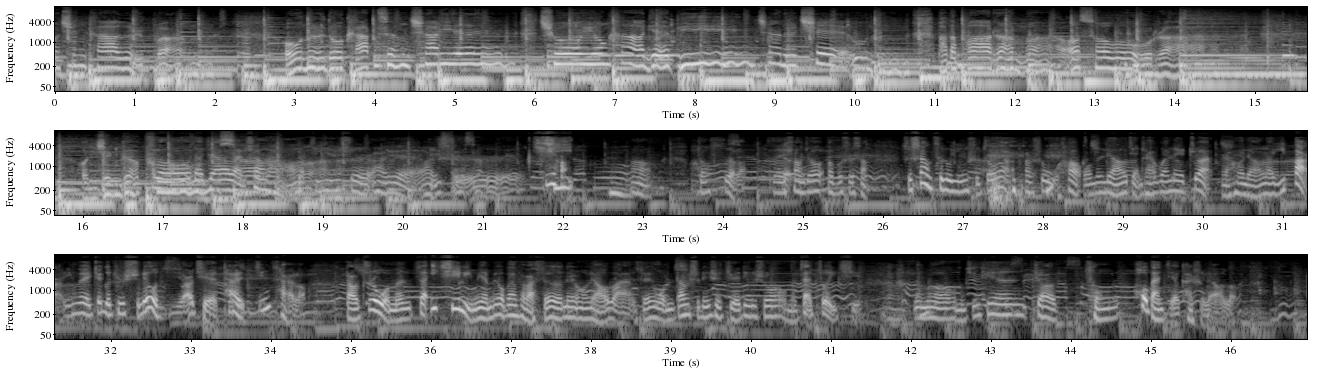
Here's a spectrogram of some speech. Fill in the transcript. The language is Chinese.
환하게 피어진 가을밤 오늘도 같은 자리에 조용하게 빈잔을 채우는 바닷바람아 어서 오라 언젠가 Hello，大 푸른 家晚上好，今 사랑아 天是二月二十七号，嗯，周四了。因为上周呃不是上， 是上次录音是周二二十五号，我们聊《检察官内传》，然后聊了一半儿，因为这个剧十六集，而且太精彩了，导致我们在一期里面没有办法把所有的内容聊完，所以我们当时临时决定说我们再做一期。那么我们今天就要从后半节开始聊了。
